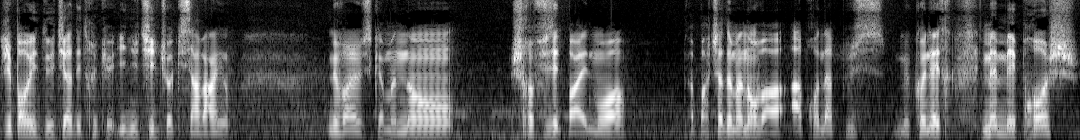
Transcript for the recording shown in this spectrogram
j'ai pas envie de dire des trucs inutiles, tu vois, qui servent à rien. Mais voilà, jusqu'à maintenant, je refusais de parler de moi à partir de maintenant, on va apprendre à plus me connaître. Même mes proches,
